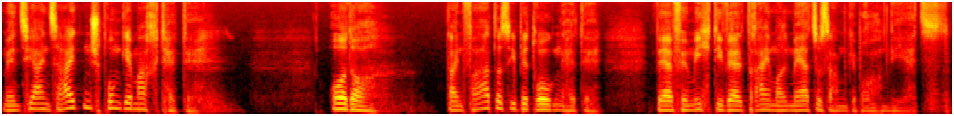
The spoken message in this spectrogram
Wenn sie einen Seitensprung gemacht hätte oder dein Vater sie betrogen hätte, wäre für mich die Welt dreimal mehr zusammengebrochen wie jetzt.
